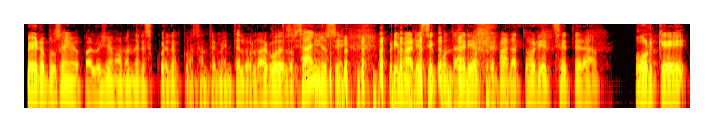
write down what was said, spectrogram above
Pero pues a mi papá lo llamaban a la escuela constantemente a lo largo de los años, ¿eh? primaria, secundaria, preparatoria, etcétera, porque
